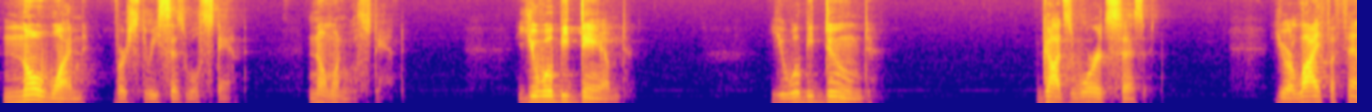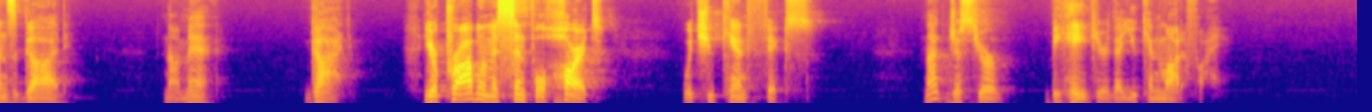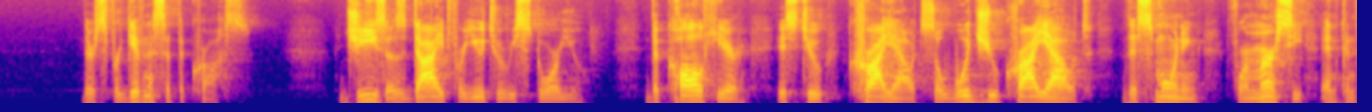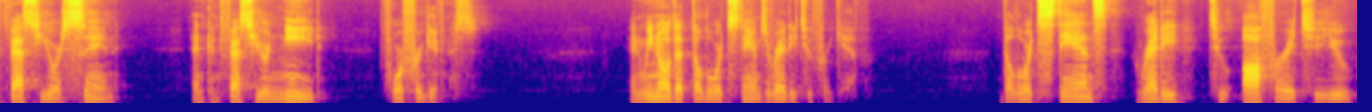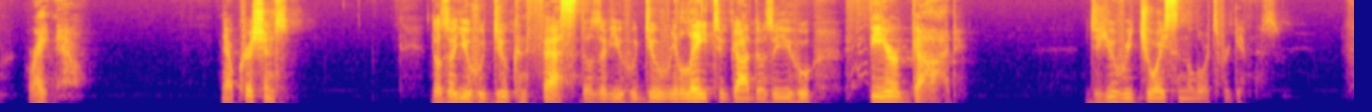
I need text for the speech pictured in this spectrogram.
No one, verse 3 says, will stand. No one will stand. You will be damned. You will be doomed. God's word says it. Your life offends God, not man. God. Your problem is sinful heart, which you can't fix. Not just your behavior that you can modify. There's forgiveness at the cross. Jesus died for you to restore you. The call here is to cry out. So, would you cry out this morning for mercy and confess your sin and confess your need for forgiveness? And we know that the Lord stands ready to forgive. The Lord stands ready to offer it to you right now. Now, Christians, those of you who do confess, those of you who do relate to God, those of you who fear God, do you rejoice in the Lord's forgiveness?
